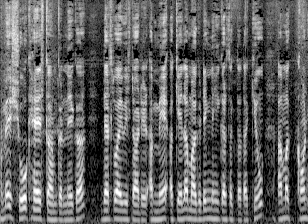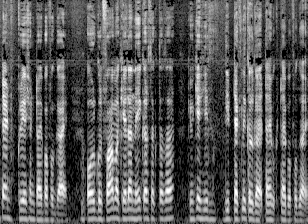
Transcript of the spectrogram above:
ہمیں شوق ہے اس کام کرنے کا۔ دیٹس وائی وی اسٹارٹیڈ اب میں اکیلا مارکیٹنگ نہیں کر سکتا تھا۔ کیوں؟ I'm a content creation type of a guy اور گلفام اکیلا نہیں کر سکتا تھا کیونکہ he the technical type of a guy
